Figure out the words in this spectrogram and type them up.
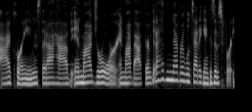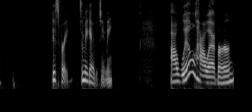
eye creams that I have in my drawer in my bathroom that I have never looked at again because it was free. It's free. Somebody gave it to me. I will, however,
